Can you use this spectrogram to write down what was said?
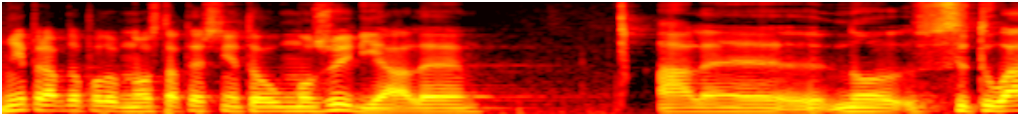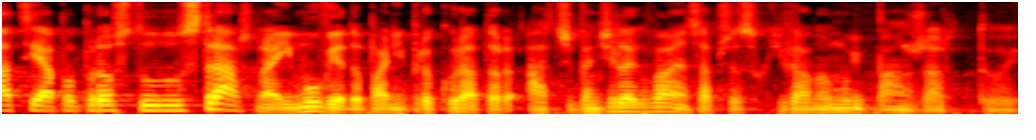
Nieprawdopodobne. Ostatecznie to umorzyli, ale, ale no, sytuacja po prostu straszna. I mówię do pani prokurator, a czy będzie Lech Wałęsa przesłuchiwano? Mój pan żartuje.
